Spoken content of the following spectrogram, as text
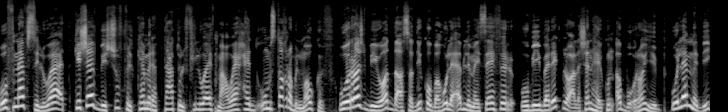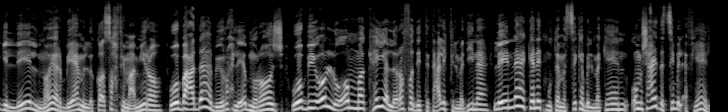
وفي نفس الوقت كشاف بيشوف في الكاميرا بتاعته الفيل واقف مع واحد ومستغرب الموقف. وراج بيودع صديقه بهولة قبل ما يسافر وبيبارك له علشان هيكون ابه قريب. ولما بيجي الليل ناير بيعمل لقاء صحفي مع ميرا. وبعدها بيروح لابنه راج وبيقول له أمك هي اللي رفضت تتعالج في المدينة لأنها كانت متمسكة بالمكان ومش عايزة تسيب الأفيال.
